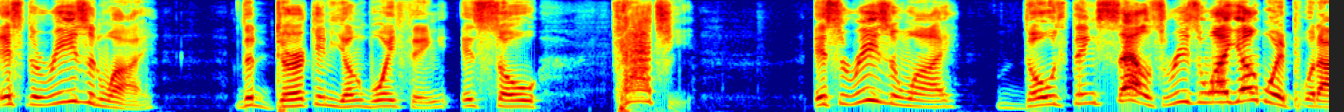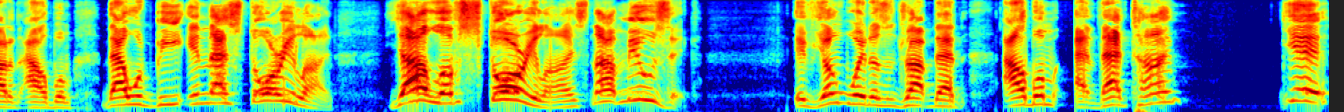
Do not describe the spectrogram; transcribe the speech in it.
It's the reason why the Durk and Youngboy thing is so catchy. It's the reason why those things sell. It's the reason why Youngboy put out an album that would be in that storyline. Y'all love storylines, not music. If Youngboy doesn't drop that album at that time, yeah, it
